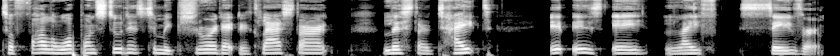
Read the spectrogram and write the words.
to follow up on students to make sure that their class start lists are tight. It is a lifesaver.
